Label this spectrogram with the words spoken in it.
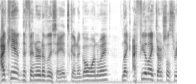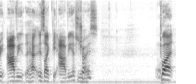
I can't definitively say it's going to go one way. Like I feel like Dark Souls 3 obvi- is like the obvious choice. But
